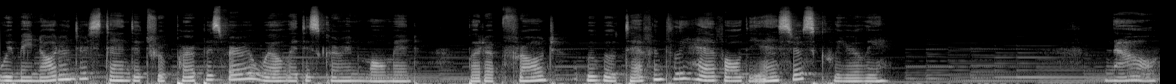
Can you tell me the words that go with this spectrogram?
We may not understand the true purpose very well at this current moment, but up front, we will definitely have all the answers clearly. Now,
